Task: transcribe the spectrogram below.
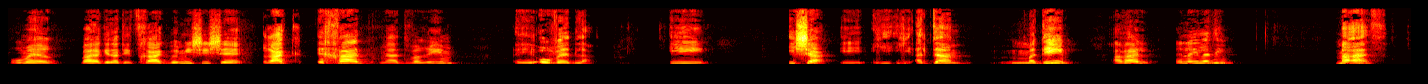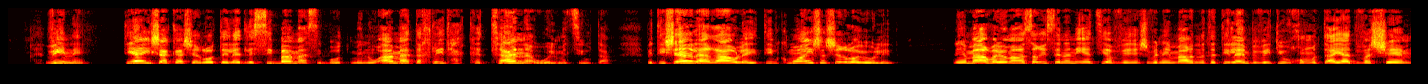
הוא אומר, בעל עקדת יצחק, במישהי שרק אחד מהדברים אה, עובד לה. היא אישה, היא, היא, היא אדם מדהים, אבל אין לה ילדים. מה אז? והנה, תהיה האישה כאשר לא תלד לסיבה מהסיבות, מנועה מהתכלית הקטן ההוא אל מציאותה, ותישאר להרע ולהיטיב כמו האיש אשר לא יוליד. נאמר, ויאמר הסריסן אני עץ יבש, ונאמר נתתי להם בביתי ובחומותי יד ושם,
